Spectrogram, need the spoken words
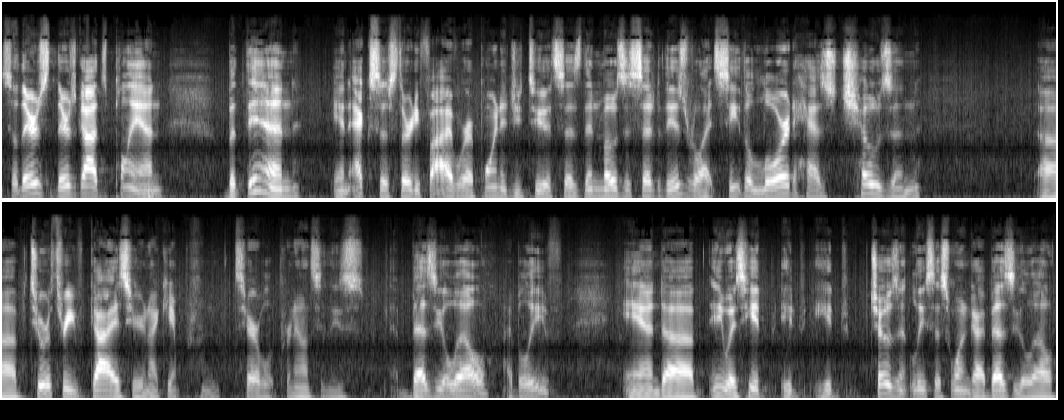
So there's there's God's plan, but then in Exodus 35, where I pointed you to, it says, Then Moses said to the Israelites, See, the Lord has chosen uh, two or three guys here, and I can't, I'm terrible at pronouncing these. Bezalel, I believe. And, uh, anyways, he had, he'd, he'd chosen at least this one guy, Bezalel.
